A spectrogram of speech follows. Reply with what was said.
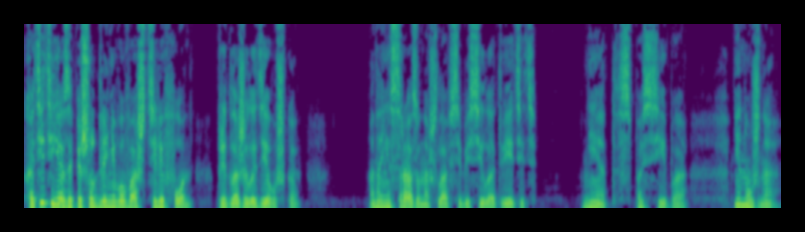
«Хотите, я запишу для него ваш телефон?» — предложила девушка. Она не сразу нашла в себе силы ответить. «Нет, спасибо. Не нужно.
